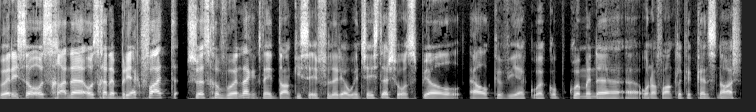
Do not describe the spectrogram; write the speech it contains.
Hoorie so ons gaan 'n ons gaan 'n breek vat soos gewoonlik. Ek net dankie sê vir Lydia Winchester. So ons speel elke week ook opkomende uh, onafhanklike kunstenaars.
